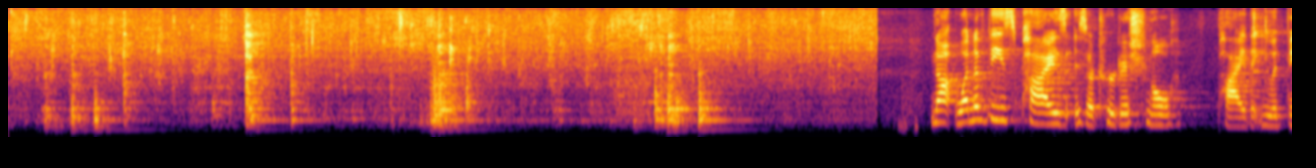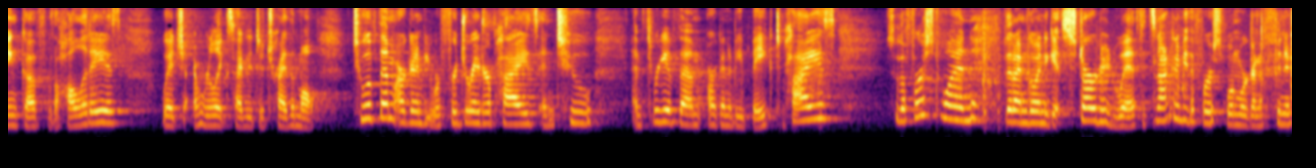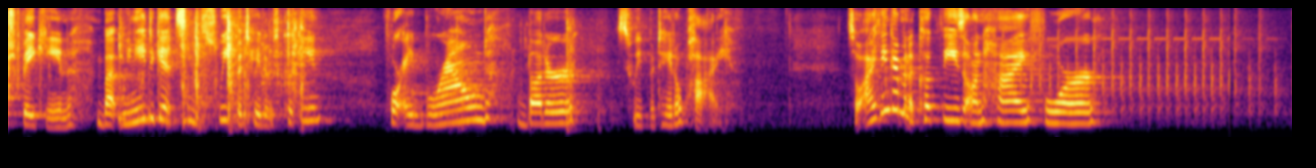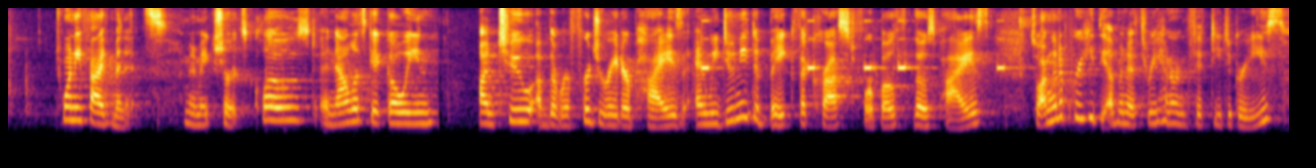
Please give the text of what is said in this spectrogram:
Not one of these pies is a traditional pie that you would think of for the holidays, which I'm really excited to try them all. Two of them are gonna be refrigerator pies and two and three of them are gonna be baked pies. So the first one that I'm going to get started with, it's not gonna be the first one we're gonna finish baking, but we need to get some sweet potatoes cooking for a browned butter sweet potato pie. So I think I'm gonna cook these on high for 25 minutes. I'm gonna make sure it's closed. And now let's get going on two of the refrigerator pies. And we do need to bake the crust for both those pies. So I'm gonna preheat the oven to 350 degrees.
